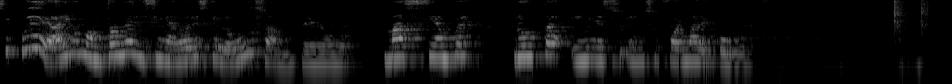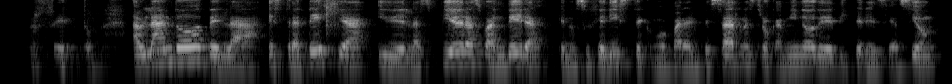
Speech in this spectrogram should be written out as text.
Sí puede. Hay un montón de diseñadores que lo usan, pero más siempre fruta en, su, forma de cubo. Perfecto. Hablando de la estrategia y de las piedras bandera que nos sugeriste como para empezar nuestro camino de diferenciación,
